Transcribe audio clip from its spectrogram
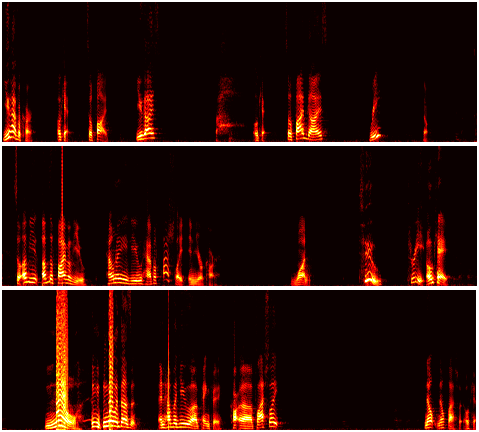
You have a car. Okay, so five. You guys? Okay, so five guys. Re? No. So of you, of the five of you, how many of you have a flashlight in your car? One, two, three. Okay. No, no, it doesn't. And how about you, uh, Peng Fei? Car, uh, flashlight? No, no flashlight. Okay.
